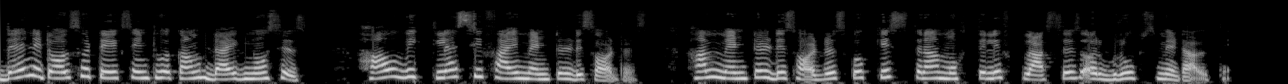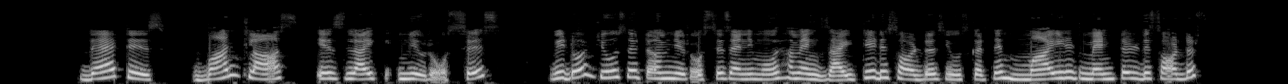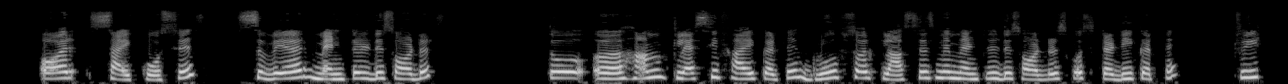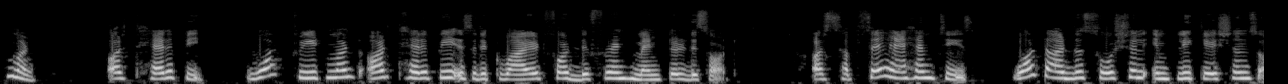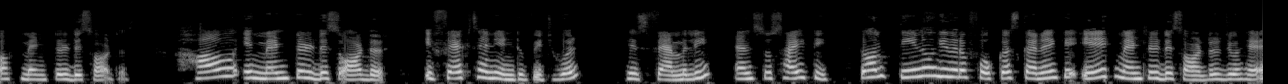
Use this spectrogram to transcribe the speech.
then it also takes in to account diagnosis how we classify کو کس طرح مختلف کلاسز اور گروپس میں ڈالتے that is one class is like neurosis we don't use the term neurosis anymore ہم anxiety disorder use کرتے ہیں مائلڈ مینٹل ڈس آڈرس اور سائکوس سویئر مینٹل ڈس آرڈر تو ہم کلاسیفائی کرتے ہیں گروپس اور کلاسز میں مینٹل ڈس کو اسٹڈی کرتے ٹریٹمنٹ اور تھرپی واٹ ٹریٹمنٹ اور therapy is required for different mental disorder اور سب سے اہم چیز what are the social implication of mental disorder how a mental disorder affects an individual his family and society تو ہم تینوں کی طرف فوکس کریں کہ ایک مینٹل ڈس آرڈر جو ہے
